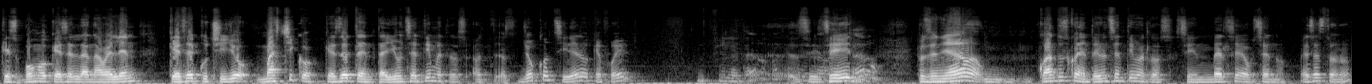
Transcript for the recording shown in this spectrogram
que supongo que es el de Ana Belén, que es el cuchillo más chico, que es de 31 centímetros. Yo considero que fue Filetero. ¿no? Sí, sí. Pues tenía, mm, ¿cuántos? 41 centímetros, sin verse obsceno. Es esto, ¿no?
